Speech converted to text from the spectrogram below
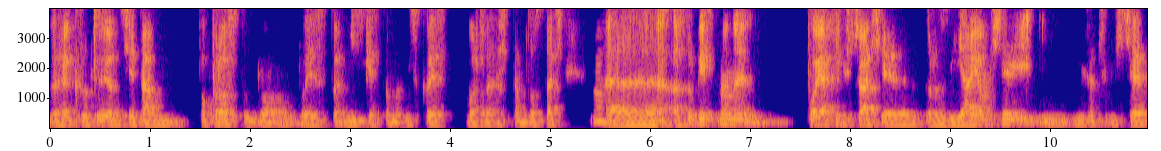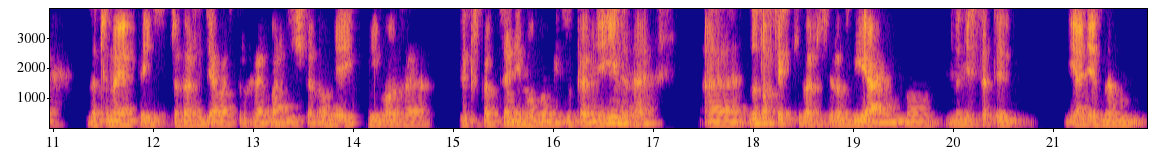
Rekrutując się tam po prostu, bo, bo jest to niskie stanowisko, jest, można się tam dostać, mhm. e, a z drugiej strony po jakimś czasie rozwijają się i, i rzeczywiście zaczynają w tej sprzedaży działać trochę bardziej świadomie i mimo, że wykształcenie mhm. mogą mieć zupełnie inne, e, no to w tej sprzedaży się rozwijają, bo no niestety ja nie znam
